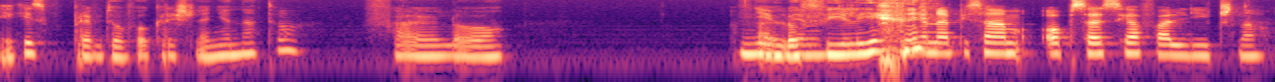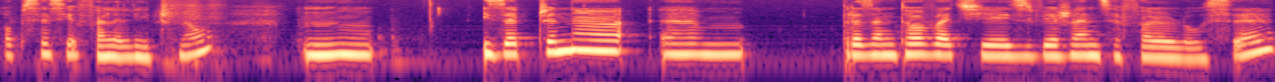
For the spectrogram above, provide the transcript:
jakie jest prawidłowe określenie na to? Falo... Falofilii? Ja napisałam obsesja faliczna. Obsesję faliczną. Um, I zaczyna um, prezentować jej zwierzęce fallusy,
